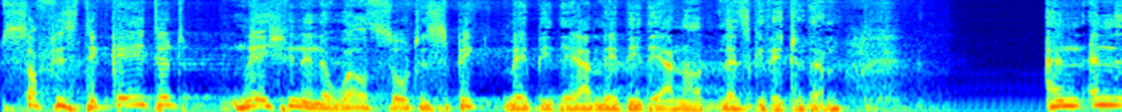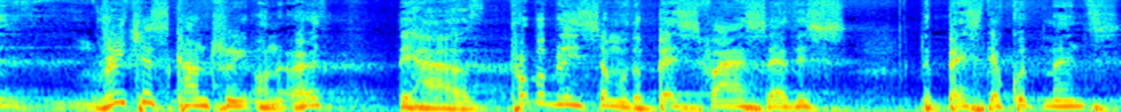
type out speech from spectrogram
sophisticated nation in the world, so to speak. Maybe they are, maybe they are not. Let's give it to them. And, and the richest country on earth, they have probably some of the best fire service, the best equipment.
